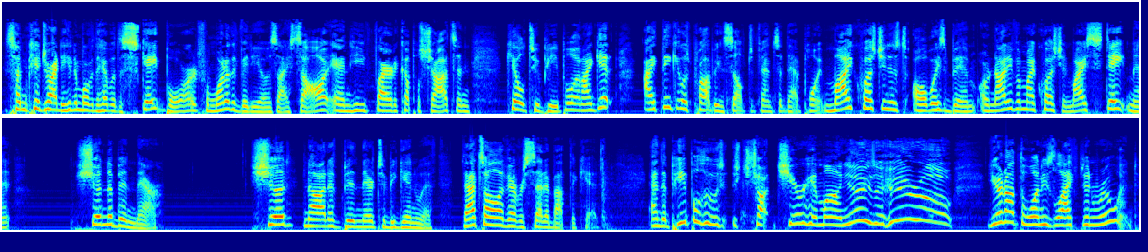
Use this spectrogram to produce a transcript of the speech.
some kid tried to hit him over the head with a skateboard from one of the videos I saw, and he fired a couple shots and killed two people. And I get, I think it was probably in self defense at that point. My question has always been, or not even my question, my statement shouldn't have been there. Should not have been there to begin with. That's all I've ever said about the kid. And the people who cheer him on, yeah, he's a hero. You're not the one whose life's been ruined.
